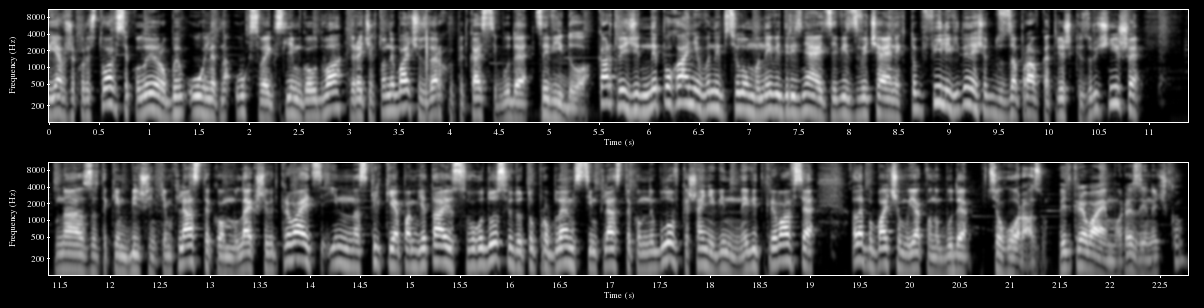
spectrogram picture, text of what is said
я вже користувався, коли робив огляд на Oxva X-Slim Go 2. До речі, хто не бачив, зверху в підкасті буде це відео. Картриджі непогані, вони в цілому не відрізняються від звичайних топфілів. Єдине, що тут заправка трішки зручніше. Вона з таким більшеньким хлястиком легше відкривається. І наскільки я пам'ятаю з свого досвіду, то проблем з цим хлястиком не було. В кишені він не відкривався, але побачимо, як воно буде цього разу. Відкриваємо резиночку.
